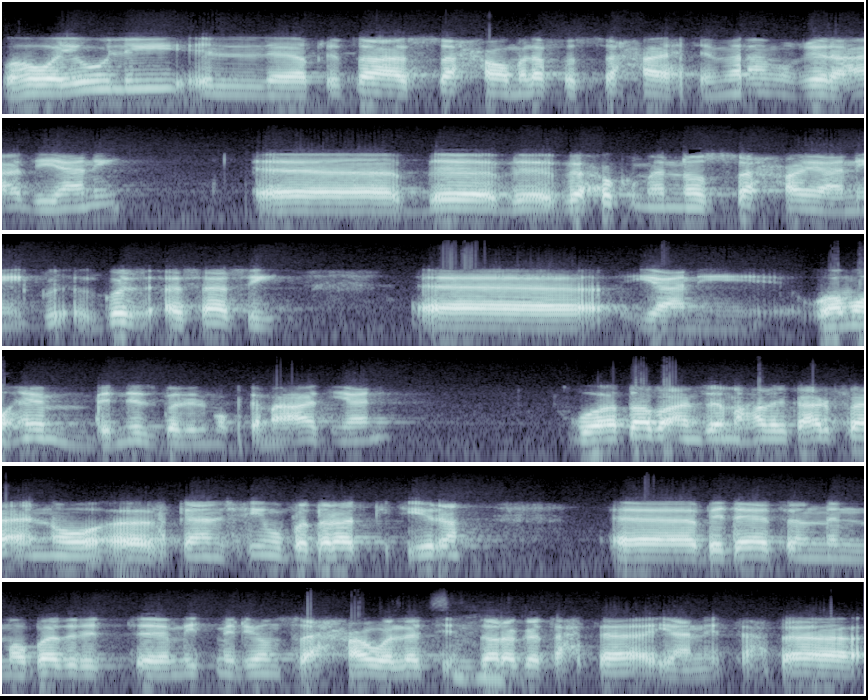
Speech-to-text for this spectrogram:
وهو يولي قطاع الصحة وملف الصحة اهتمام غير عادي يعني. بحكم أنه الصحة يعني جزء أساسي يعني ومهم بالنسبة للمجتمعات يعني. وطبعا زي ما حضرتك عارفة أنه كان في مبادرات كثيره بداية من مبادرة 100 مليون صحة والتي اندرج تحتها يعني تحتها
